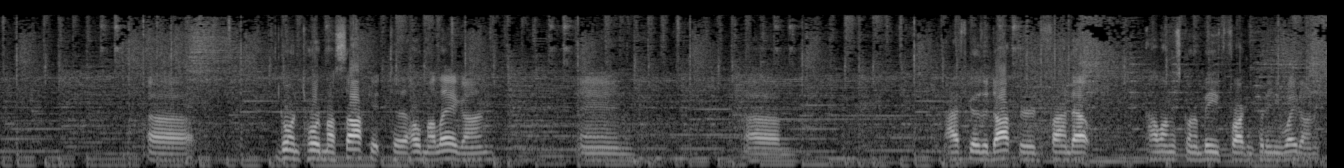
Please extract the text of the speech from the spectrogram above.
uh, going toward my socket to hold my leg on. And um, I have to go to the doctor to find out how long it's going to be before I can put any weight on it.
